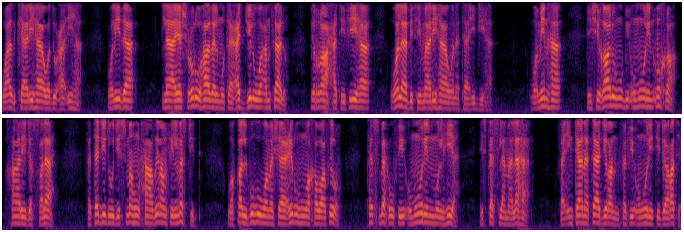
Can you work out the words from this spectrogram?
وأذكارها ودعائها. ولذا لا يشعر هذا المتعجل وأمثاله بالراحة فيها ولا بثمارها ونتائجها. ومنها انشغاله بأمور أخرى خارج الصلاة فتجد جسمه حاضرا في المسجد وقلبه ومشاعره وخواطره تسبح في أمور ملهية استسلم لها. فإن كان تاجرا ففي أمور تجارته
